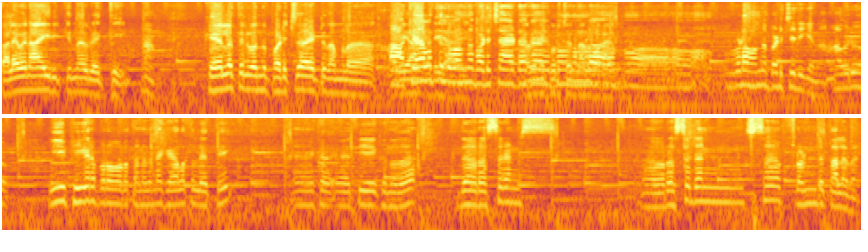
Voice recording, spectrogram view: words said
തലവനായിരിക്കുന്ന ഒരു വ്യക്തി കേരളത്തിൽ വന്ന് പഠിച്ചതായിട്ട് നമ്മൾ കേരളത്തിൽ വന്ന് പഠിച്ചതായിട്ടൊക്കെ ഇവിടെ വന്ന് പഠിച്ചിരിക്കുന്ന. ആ ഒരു ഈ ഭീകരപ്രവർത്തനത്തിന് കേരളത്തിലെത്തി. എത്തിയേക്കുന്നത് ദ റെസിഡൻസ് റെസിഡൻസ് ഫ്രണ്ട് തലവൻ.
